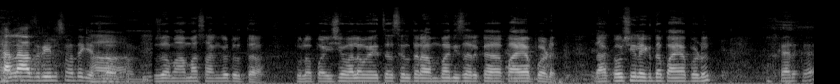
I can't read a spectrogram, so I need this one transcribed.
त्याला आज रील्समध्ये घेतला होता मी. तुझा मामा सांगत होता तुला पैसेवाला व्हायचं असेल तर अंबानी सारखा पाया पड. दाखवशील एकदा पाया पडून? कर कर.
